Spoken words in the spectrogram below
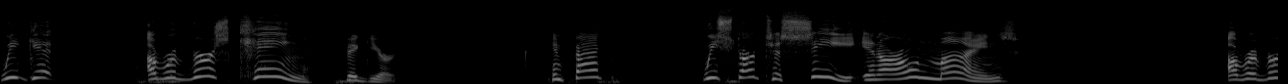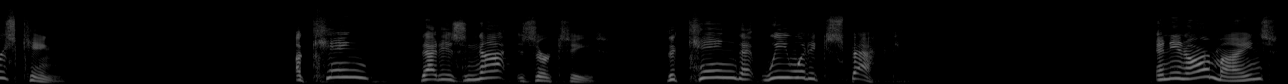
we get a reverse king figure. In fact, we start to see in our own minds a reverse king a king that is not Xerxes, the king that we would expect. And in our minds,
